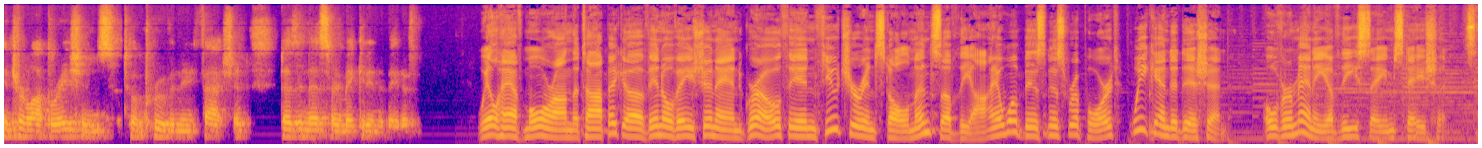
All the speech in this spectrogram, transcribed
internal operations to improve in any fashion, doesn't necessarily make it innovative. We'll have more on the topic of innovation and growth in future installments of the Iowa Business Report Weekend Edition over many of these same stations.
